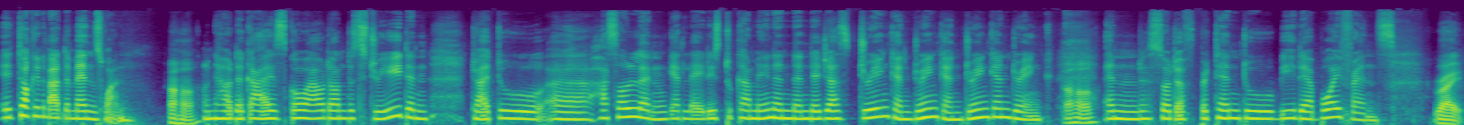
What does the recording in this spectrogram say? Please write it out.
It's talking about the men's one. Uh huh. and how the guys go out on the street and try to uh, hustle and get ladies to come in and then they just drink and drink and drink and drink Uh huh. and sort of pretend to be their boyfriends Right.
